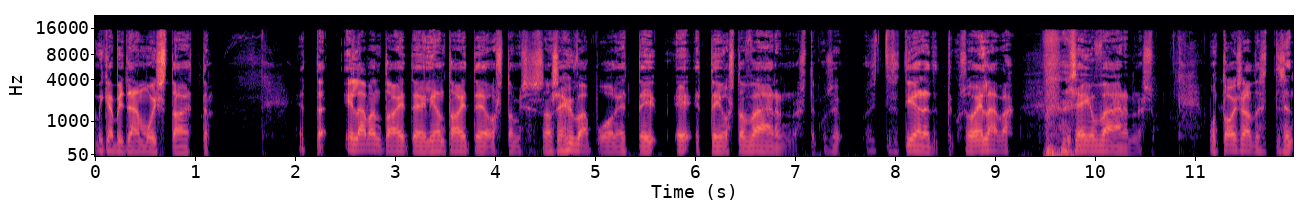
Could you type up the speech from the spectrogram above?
mikä pitää muistaa, että, että elävän taiteilijan taiteen ostamisessa on se hyvä puoli, ettei, e- ettei osta väärännöstä, kun se, sitten sä tiedät, että kun se on elävä, niin se ei ole väärännös. Mutta toisaalta sitten sen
